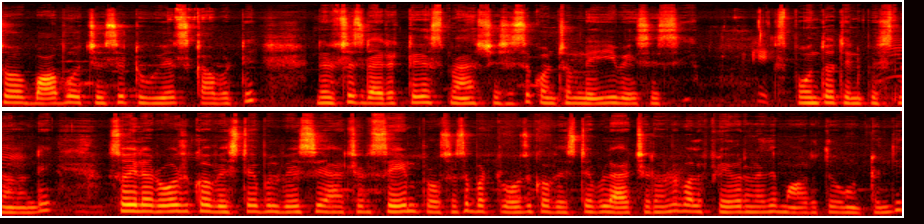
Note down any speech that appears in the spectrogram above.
సో బాబు వచ్చేసి టూ ఇయర్స్ కాబట్టి నేను వచ్చేసి డైరెక్ట్గా స్మాష్ చేసేసి కొంచెం నెయ్యి వేసేసి స్పూన్తో తినిపిస్తున్నానండి. సో ఇలా రోజుకో వెజిటేబుల్ వేసి యాడ్ చేయడం సేమ్ ప్రాసెస్ బట్ రోజుకో వెజిటేబుల్ యాడ్ చేయడంలో వాళ్ళ ఫ్లేవర్ అనేది మారుతూ ఉంటుంది.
